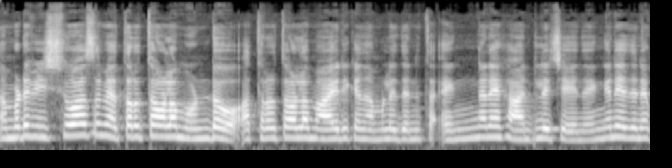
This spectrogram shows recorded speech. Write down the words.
നമ്മുടെ വിശ്വാസം എത്രത്തോളം ഉണ്ടോ അത്രത്തോളം ആയിരിക്കും നമ്മൾ ഇതിനെ എങ്ങനെ ഹാൻഡിൽ ചെയ്യുന്നത് എങ്ങനെ ഇതിനെ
